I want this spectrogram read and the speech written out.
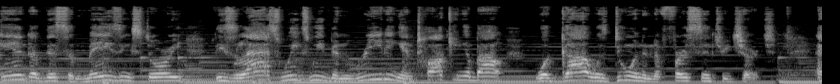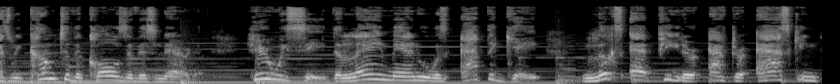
end of this amazing story, these last weeks we've been reading and talking about what God was doing in the first century church. As we come to the close of this narrative, here we see the lame man who was at the gate looks at Peter after asking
